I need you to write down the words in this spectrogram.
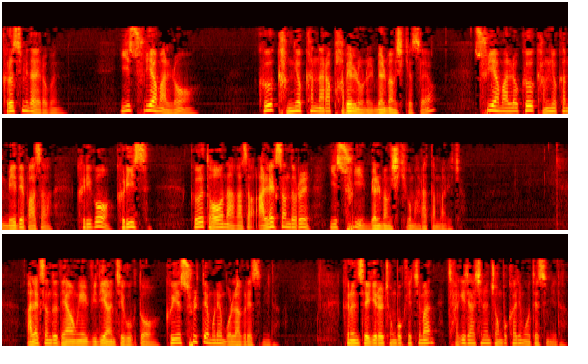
그렇습니다, 여러분. 이 술이야말로 그 강력한 나라 바벨론을 멸망시켰어요. 술이야말로 그 강력한 메데바사 그리고 그리스 그 더 나가서 알렉산더를 이 술이 멸망시키고 말았단 말이죠. 알렉산더 대왕의 위대한 제국도 그의 술 때문에 몰라 그랬습니다. 그는 세계를 정복했지만 자기 자신은 정복하지 못했습니다.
